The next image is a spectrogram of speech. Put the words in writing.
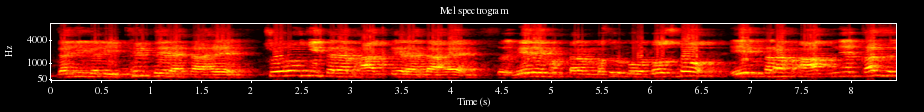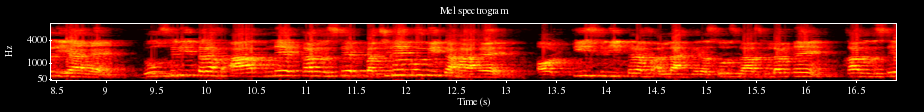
गली गली फिरते रहता है। चोरों की तरह भागते रहता है। तो मेरे मोहतरम को दोस्तों, एक तरफ़ आपने कर्ज लिया है, दूसरी तरफ़ आपने कर्ज से बचने को भी कहा है, और तीसरी तरफ़ अल्लाह के रसूल वसल्लम ने कर्ज से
